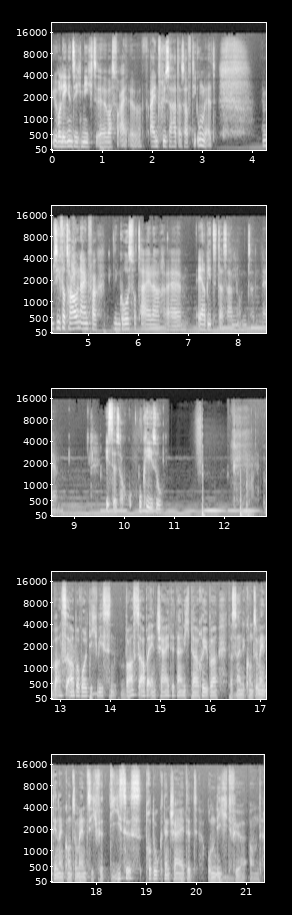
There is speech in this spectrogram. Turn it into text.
überlegen sich nicht, äh, was für äh, Einflüsse hat das auf die Umwelt. Sie vertrauen einfach den Großverteiler, äh, er bietet das an und dann ist es auch okay so. Was aber wollte ich wissen, was aber entscheidet eigentlich darüber, dass eine Konsumentin, ein Konsument sich für dieses Produkt entscheidet und nicht für andere?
